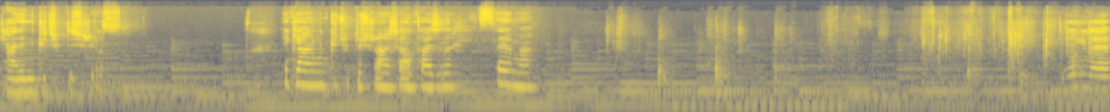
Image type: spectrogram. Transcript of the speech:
Kendini küçük düşürüyorsun. Ve kendini küçük düşüren şantajcıları hiç sevmem. Güle güle.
